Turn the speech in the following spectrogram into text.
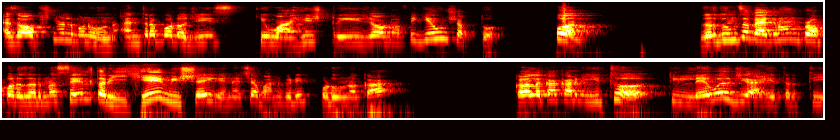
ऍज ऑप्शनल म्हणून अँथ्रोपॉलॉजी किंवा हिस्ट्री जॉग्राफी घेऊ शकतो. पण जर तुमचं बॅकग्राऊंड प्रॉपर जर नसेल तर हे विषय घेण्याच्या भानगडीत पडू नका. कळलं का? कारण इथं ती लेवल जी आहे तर ती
